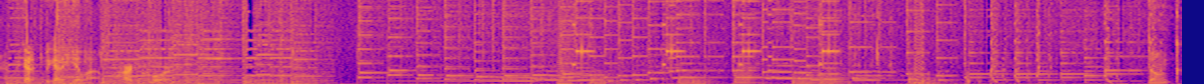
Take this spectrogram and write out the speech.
Alright, we got we gotta heal up. Hardcore. Dunk.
